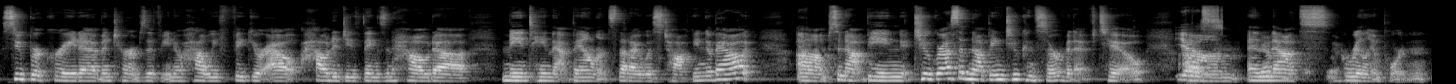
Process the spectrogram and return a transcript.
super creative in terms of, you know, how we figure out how to do things and how to maintain that balance that I was talking about. Um, so not being too aggressive, not being too conservative too. Yes. Um, and yep. that's really important.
